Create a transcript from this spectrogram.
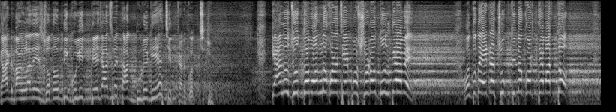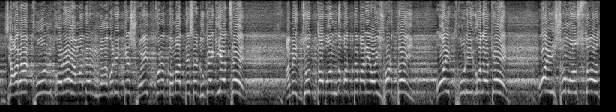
গার্ড বাংলাদেশ যত অব্দি গুলির তেজ আসবে, তার দূরে গিয়ে চিৎকার করছে। কেন যুদ্ধ বন্ধ করেছে? এই প্রশ্নটাও তুলতে হবে। অন্তত এটা চুক্তি তো করতে পারত যারা খুন করে আমাদের নাগরিককে শহীদ করে তোমার দেশে ঢুকে গিয়েছে, আমি যুদ্ধ বন্ধ করতে পারি ওই শর্তেই ওই খুনিগুলোকে ওই সমস্ত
